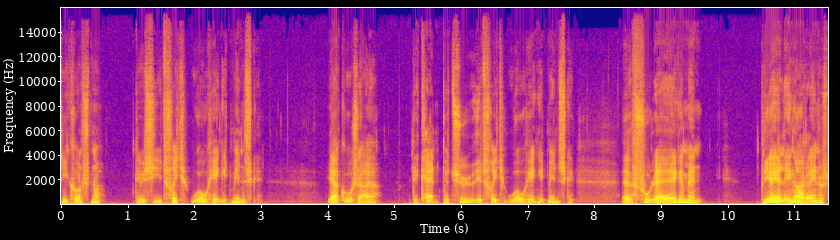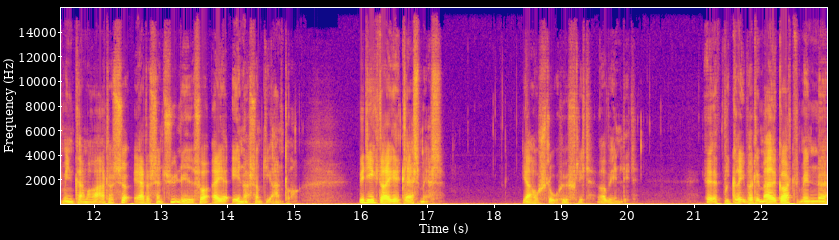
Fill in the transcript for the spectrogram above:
De er kunstner, det vil sige et frit, uafhængigt menneske. Jeg er godsejer. Det kan betyde et frit, uafhængigt menneske. Øh, fuld er jeg ikke, men bliver jeg længere derinde hos mine kammerater, så er der sandsynlighed for, at jeg ender som de andre. Vil de ikke drikke et glas med os? Jeg afslog høfligt og venligt. Jeg begriber det meget godt, men, øh,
